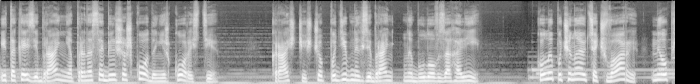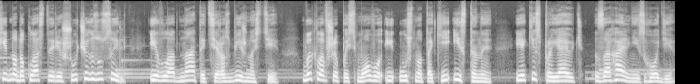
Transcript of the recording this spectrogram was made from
і таке зібрання принесе більше шкоди, ніж користі. Краще, щоб подібних зібрань не було взагалі. Коли починаються чвари, необхідно докласти рішучих зусиль і владнати ці розбіжності, виклавши письмово і усно такі істини, які сприяють загальній згоді.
